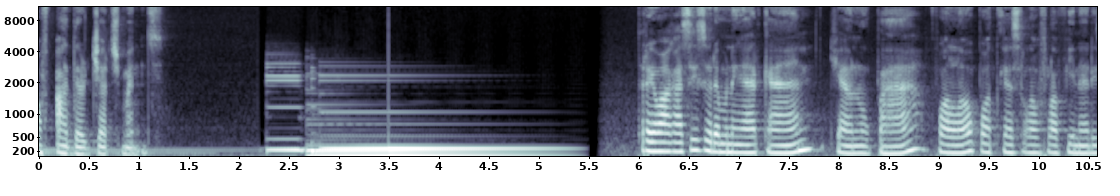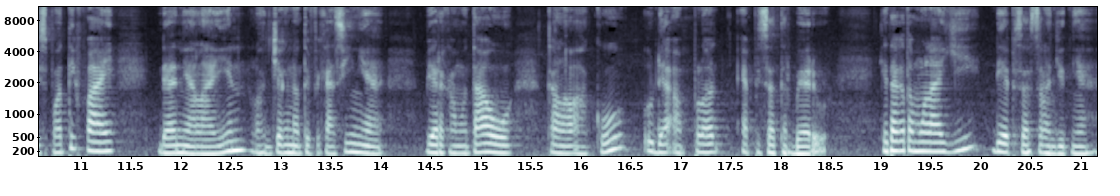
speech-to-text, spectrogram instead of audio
of other judgments. Terima kasih sudah mendengarkan. Jangan lupa follow podcast Love Lavina di Spotify dan nyalain lonceng notifikasinya biar kamu tahu kalau aku udah upload episode terbaru. Kita ketemu lagi di episode selanjutnya.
